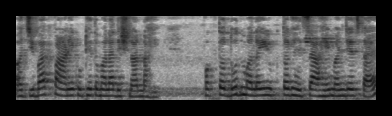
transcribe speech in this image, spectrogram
अजिबात पाणी कुठे तुम्हाला दिसणार नाही. फक्त दूध मलईयुक्त घ्यायचं आहे म्हणजेच काय?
